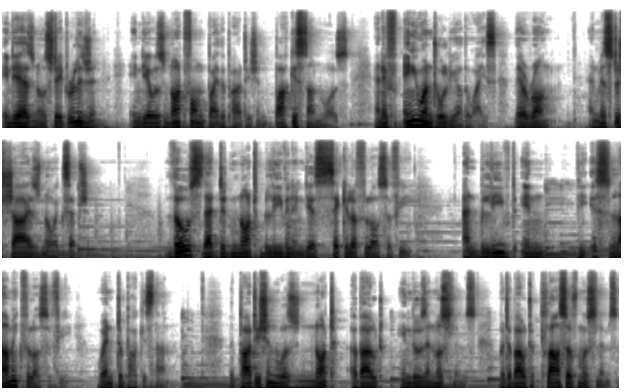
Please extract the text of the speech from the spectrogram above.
India has no state religion. India was not formed by the partition, Pakistan was. And if anyone told you otherwise, they're wrong. And Mr. Shah is no exception. Those that did not believe in India's secular philosophy and believed in the Islamic philosophy went to Pakistan. The partition was not about Hindus and Muslims, but about a class of Muslims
